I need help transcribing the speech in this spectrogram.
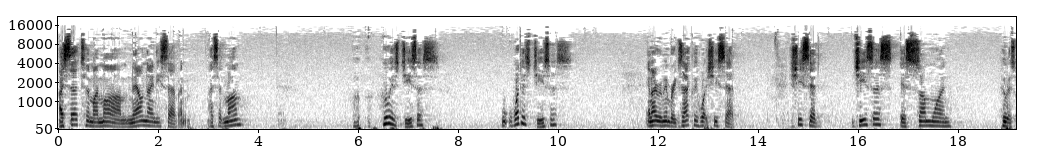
I said to my mom, now 97, I said, Mom, who is Jesus? What is Jesus? And I remember exactly what she said. She said, Jesus is someone who is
